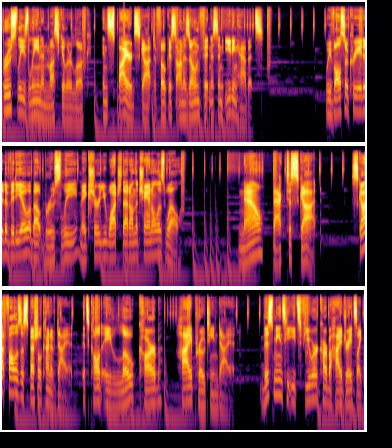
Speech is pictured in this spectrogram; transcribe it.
Bruce Lee's lean and muscular look inspired Scott to focus on his own fitness and eating habits. We've also created a video about Bruce Lee, make sure you watch that on the channel as well. Now, back to Scott. Scott follows a special kind of diet. It's called a low carb, high protein diet. This means he eats fewer carbohydrates like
